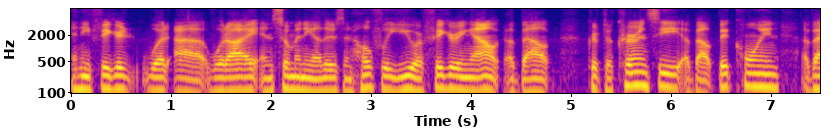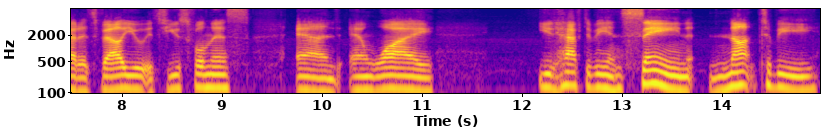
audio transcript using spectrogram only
And he figured what, uh, what I and so many others, and hopefully you are figuring out about cryptocurrency, about Bitcoin, about its value, its usefulness, and, and why you'd have to be insane not to be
